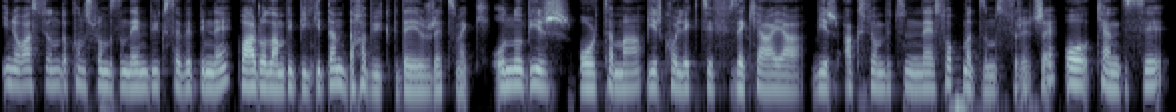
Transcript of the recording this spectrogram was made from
inovasyonda konuşmamızın en büyük sebebi ne? Var olan bir bilgiden daha büyük bir değer üretmek. Onu bir ortama, bir kolektif zekaya, bir aksiyon bütününe sokmadığımız sürece o kendisi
